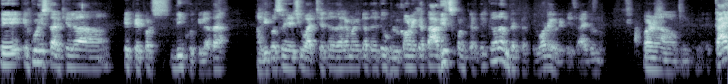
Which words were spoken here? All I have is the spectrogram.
ते एकोणीस तारखेला ते पेपर्स लीक होतील. आता आधीपासून याची वाच्यता झाल्यामुळे कदा ते हुलकावणी करता आधीच पण करतील किंवा नंतर करतील. Whatever it is I don't know पण काय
